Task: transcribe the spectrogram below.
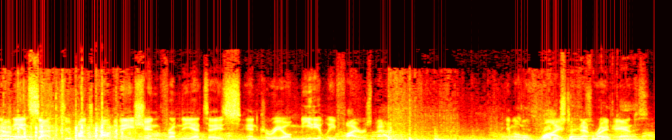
Now, the inside two punch combination from Nietes, and Carrillo immediately fires back. Give him a little Great wide with exchange that from right both hand. guys.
